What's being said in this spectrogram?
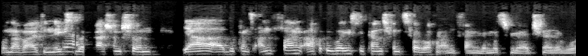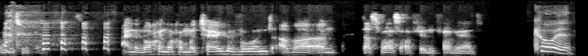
Und da war halt die nächste ja. Überraschung schon, ja, du kannst anfangen. Ach, übrigens, du kannst schon zwei Wochen anfangen. Da muss ich mir halt schnell wohnen. Eine Woche noch im Hotel gewohnt, aber ähm, das war es auf jeden Fall wert. Cool.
